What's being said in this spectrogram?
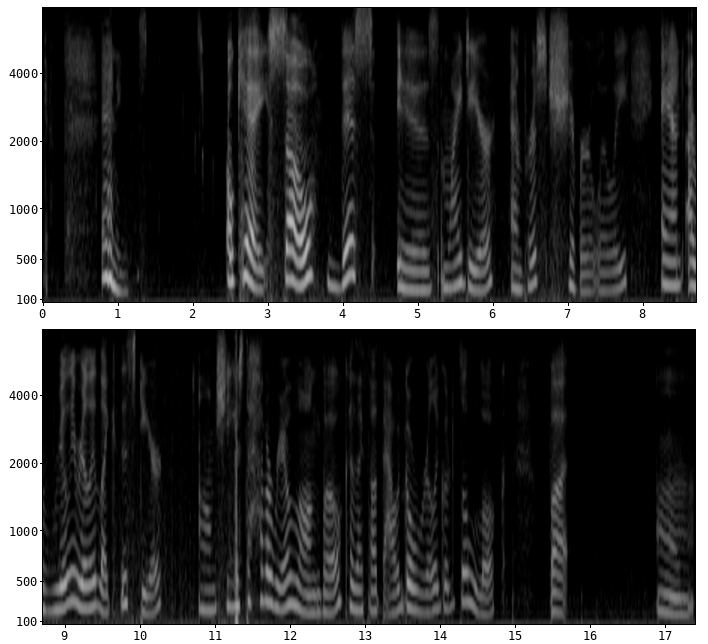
yeah. Anyways. Okay, so this is my deer, Empress Shiver Lily, and I really, really like this deer. Um, she used to have a real longbow because I thought that would go really good with the look, but um,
